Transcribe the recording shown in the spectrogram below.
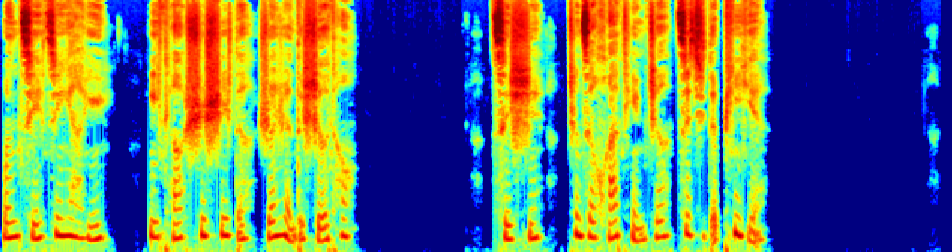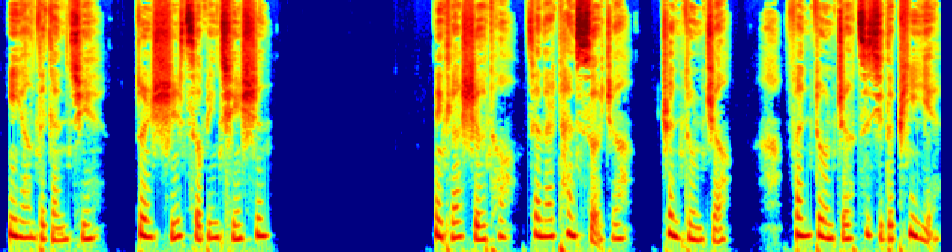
文杰惊讶于一条湿湿的、软软的舌头，此时正在滑舔着自己的屁眼，异样的感觉顿时走遍全身。那条舌头在那儿探索着、转动着、翻动着自己的屁眼。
